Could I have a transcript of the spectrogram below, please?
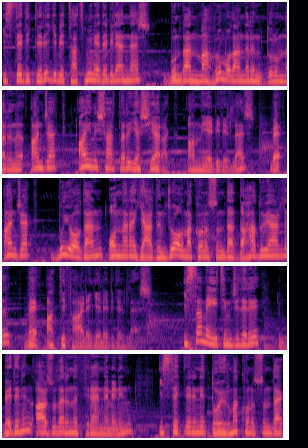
istedikleri gibi tatmin edebilenler, bundan mahrum olanların durumlarını ancak aynı şartları yaşayarak anlayabilirler ve ancak bu yoldan onlara yardımcı olma konusunda daha duyarlı ve aktif hale gelebilirler. İslam eğitimcileri bedenin arzularını frenlemenin, isteklerini doyurma konusunda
